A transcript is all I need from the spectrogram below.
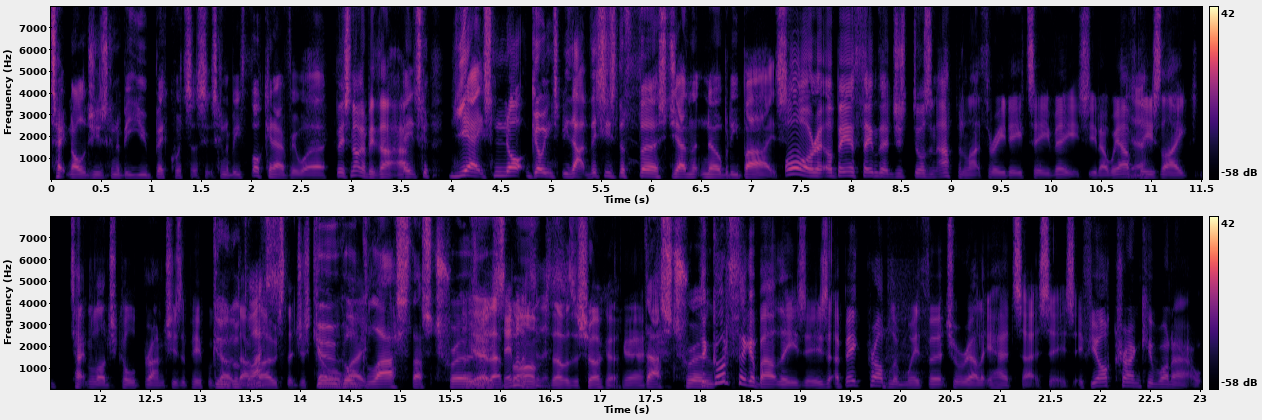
technology is going to be ubiquitous. It's going to be fucking everywhere. But it's not going to be that. It's, yeah, it's not going to be that. This is the first gen that nobody buys. Or it'll be a thing that just doesn't happen like 3D TVs. You know, we have Yeah. these like technological branches that people Google go down Glass. loads that just go Google away. Glass, that's true. Yeah, Yeah, that bombed. That was a shocker. yeah. That's true. The good thing about these is a big problem with virtual reality headsets is if you're cranking one out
